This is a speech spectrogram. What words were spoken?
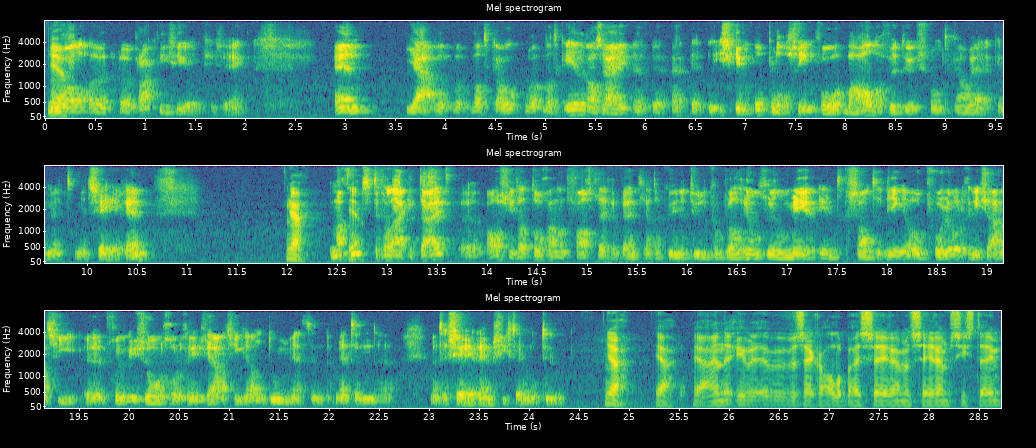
nogal eh, praktisch eerlijk gezegd. En ja, wat- ik, al, wat, ik eerder al zei, er is geen oplossing voor, behalve dus om te gaan werken met, met CRM. ja, Maar goed, tegelijkertijd, als je dat toch aan het vastleggen bent, ja, dan kun je natuurlijk ook wel heel veel meer interessante dingen ook voor je organisatie, voor je zorgorganisatie gaan doen met een, met een, met een CRM-systeem natuurlijk. ja, ja, ja. En eh, we we zeggen allebei CRM en CRM-systeem.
